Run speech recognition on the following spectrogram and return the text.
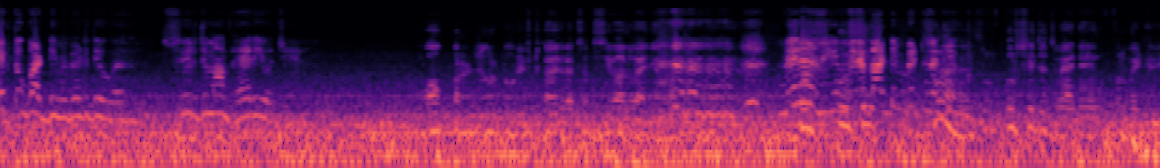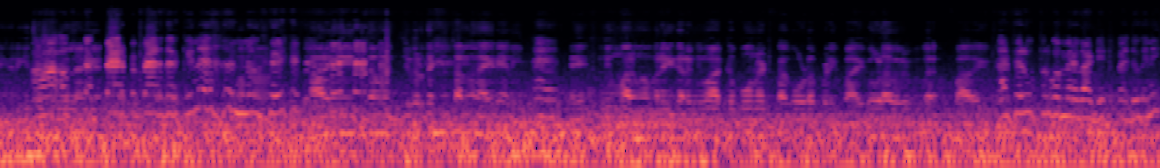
एक तो गाड़ी में बैठ दे हुए है। सिर जमा भैरी हो जाए। वो ऊपर जो टूरिस्ट का इधर सत्सी वालू है जो। मेरा नहीं मेरे गाड़ी में बैठना चाहिए कुर्सी जो चुका दे ऊपर बैठे हाँ देख चलने लग रही है नहीं हैं। ए न्यू मारूँगा ब्रेक कर न्यू आके बोनट का घोड़ा पड़ी पाई घोड़ा पाएगी और फिर ऊपर को मेरा गाड़ी टपा दोगे नहीं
